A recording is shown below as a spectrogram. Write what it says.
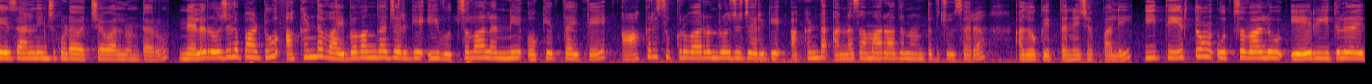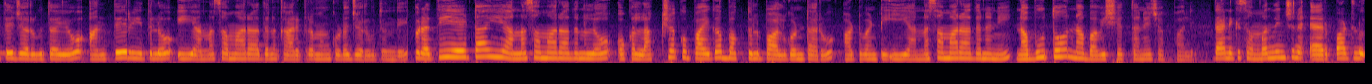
దేశాల నుంచి కూడా వచ్చే వాళ్ళు ఉంటారు. నెల రోజుల పాటు అఖండ వైభవంగా జరిగే ఈ ఉత్సవాలన్నీ ఒకెత్తైతే ఆఖరి శుక్రవారం రోజు జరిగే అఖండ అన్న సమారాధన ఉంటుంది చూసారా? అదొక ఎత్తనే చెప్పాలి. ఈ తీర్థం ఉత్సవాలు ఏ రీతిలో అయితే జరుగుతాయో అంతే రీతిలో ఈ అన్న సమారాధన కార్యక్రమం కూడా జరుగుతుంది. ప్రతి ఏటా ఈ అన్న సమారాధనలో ఒక లక్షకు పైగా భక్తులు పాల్గొంటారు. అటువంటి ఈ అన్న సమారాధనని నబుతో నా భవిష్యత్ అనే చెప్పాలి. దానికి సంబంధించిన ఏర్పాట్లు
